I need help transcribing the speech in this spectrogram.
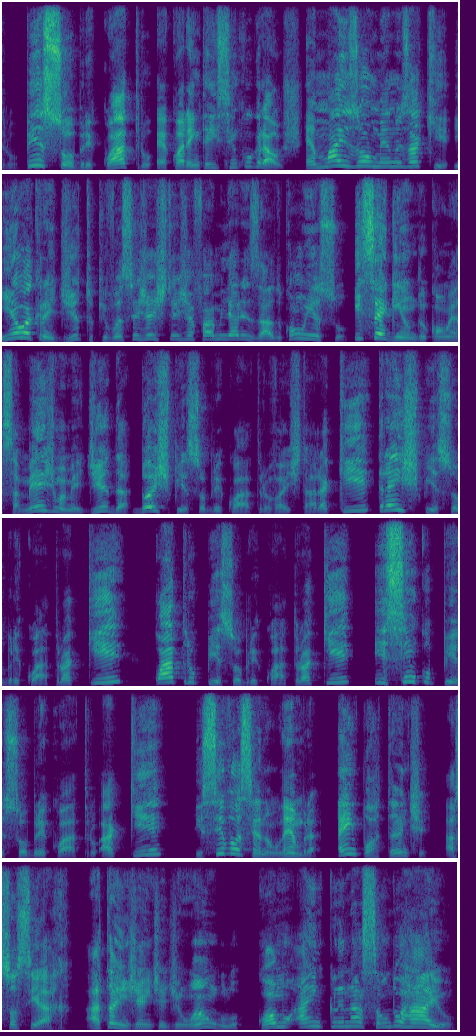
4. Π sobre 4 é 45 graus. É mais ou menos aqui. E eu acredito que você já esteja familiarizado com isso. E, seguindo com essa mesma medida, 2π sobre 4 vai estar aqui, 3π sobre 4 aqui, 4π sobre 4 aqui e 5π sobre 4 aqui. e, se você não lembra, é importante associar a tangente de um ângulo como a inclinação do raio.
